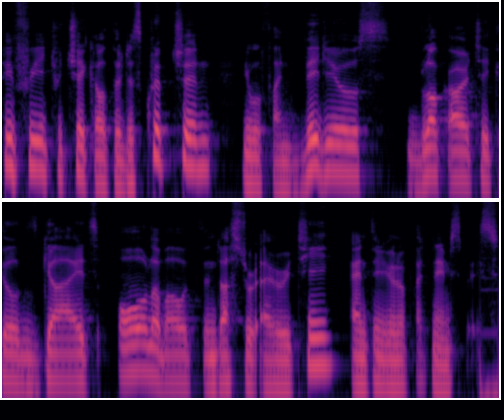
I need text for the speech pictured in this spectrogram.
feel free to check out the description. You will find videos, blog articles, guides, all about the industrial IoT and the unified namespace.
